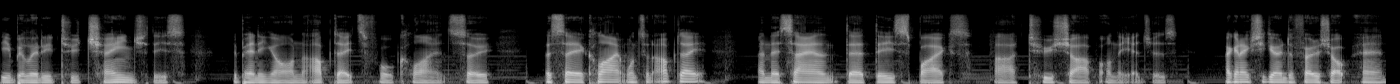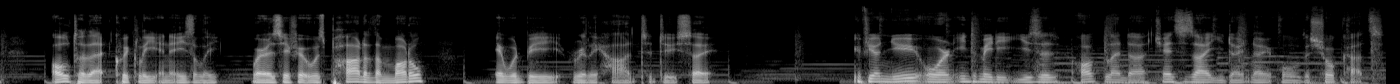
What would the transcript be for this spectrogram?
the ability to change this depending on updates for clients. So let's say a client wants an update and they're saying that these spikes are too sharp on the edges. I can actually go into Photoshop and alter that quickly and easily. Whereas if it was part of the model, it would be really hard to do so. If you're new or an intermediate user of Blender, chances are you don't know all the shortcuts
